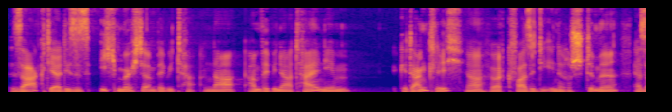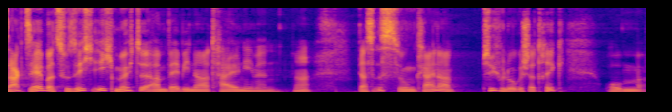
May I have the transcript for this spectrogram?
sagt ja dieses Ich möchte am Webinar, am Webinar teilnehmen, gedanklich, ja, hört quasi die innere Stimme. Er sagt selber zu sich, ich möchte am Webinar teilnehmen. Ja. Das ist so ein kleiner psychologischer Trick, um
